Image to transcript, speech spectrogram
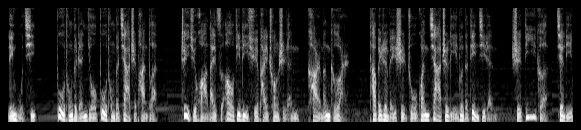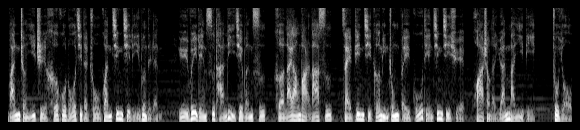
零五七，不同的人有不同的价值判断。这句话来自奥地利学派创始人卡尔门格尔，他被认为是主观价值理论的奠基人，是第一个建立完整一致、合乎逻辑的主观经济理论的人。与威廉斯坦利杰文斯和莱昂瓦尔拉斯在边际革命中为古典经济学画上了圆满一笔，著有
